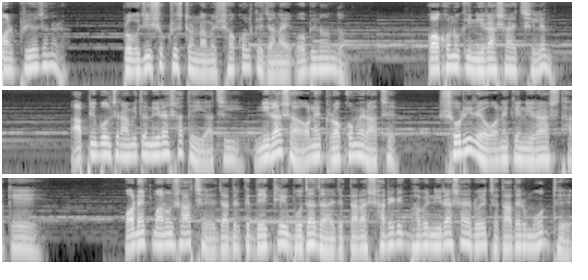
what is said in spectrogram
আমার প্রিয়জনেরা, প্রভু যীশুখ্রিস্টর নামে সকলকে জানাই অভিনন্দন। কখনো কি নিরাশায় ছিলেন? আপনি বলছেন, আমি তো নিরাশাতেই আছি। নিরাশা অনেক রকমের আছে। শরীরেও অনেকে নিরাশ থাকে। অনেক মানুষ আছে যাদেরকে দেখলেই বোঝা যায় যে তারা শারীরিকভাবে নিরাশায় রয়েছে। তাদের মধ্যে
